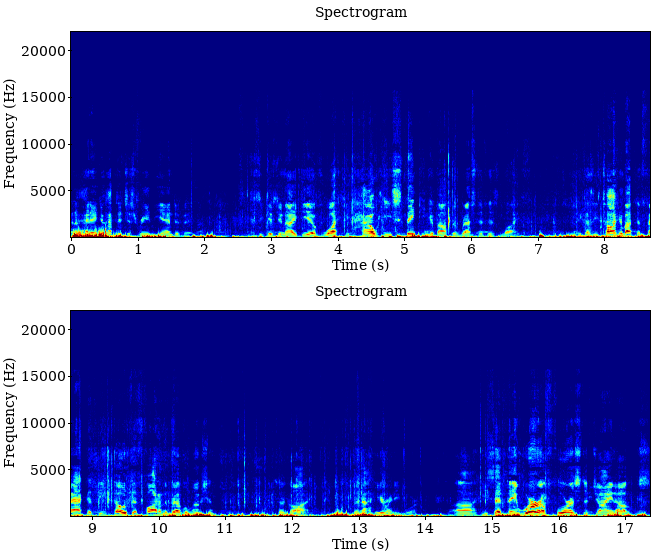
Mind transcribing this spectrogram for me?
And I, and I do have to just read the end of it, because it gives you an idea of what he, how he's thinking about the rest of his life because he's talking about the fact that the, those that fought in the revolution, they're gone. They're not here anymore. Uh, he said they were a forest of giant oaks,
